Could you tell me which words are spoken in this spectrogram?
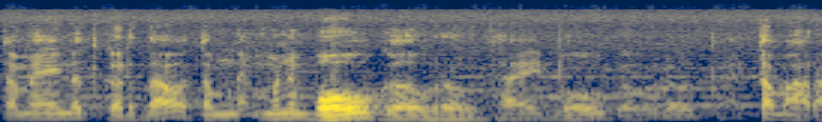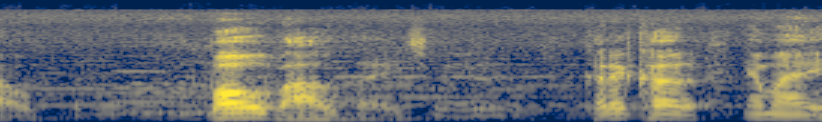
તમે અહીં નથી કરતા હો, તમને મને બહુ ગૌરવ થાય, બહુ ગૌરવ થાય, તમારા બહુ ભાવ થાય છે. ખરેખર એમાંય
